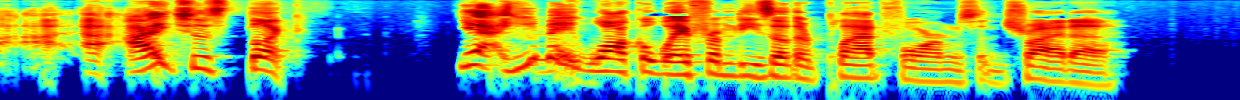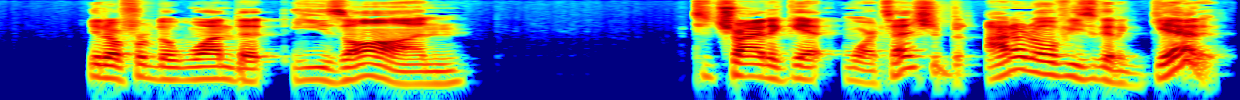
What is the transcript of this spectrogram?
I, I, I just look, yeah, he may walk away from these other platforms and try to, you know, from the one that he's on to try to get more attention, but I don't know if he's going to get it.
